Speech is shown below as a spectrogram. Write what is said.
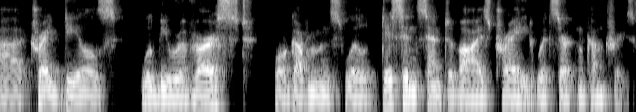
uh, trade deals will be reversed or governments will disincentivize trade with certain countries?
